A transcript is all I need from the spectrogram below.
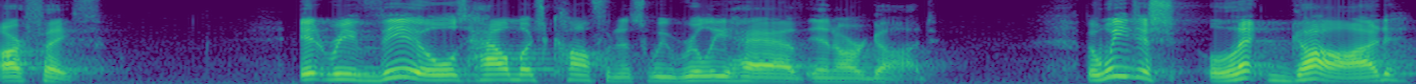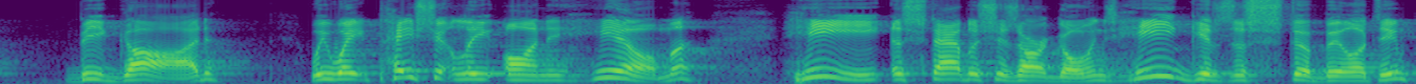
our faith. It reveals how much confidence we really have in our God. But we just let God be God. We wait patiently on Him. He establishes our goings, He gives us stability.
